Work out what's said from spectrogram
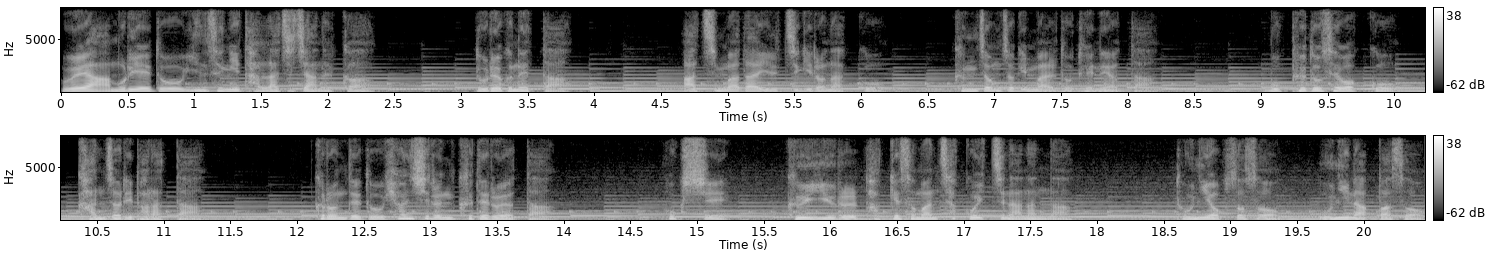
왜 아무리 해도 인생이 달라지지 않을까? 노력은 했다. 아침마다 일찍 일어났고, 긍정적인 말도 되뇌었다. 목표도 세웠고, 간절히 바랐다. 그런데도 현실은 그대로였다. 혹시 그 이유를 밖에서만 찾고 있진 않았나? 돈이 없어서, 운이 나빠서,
